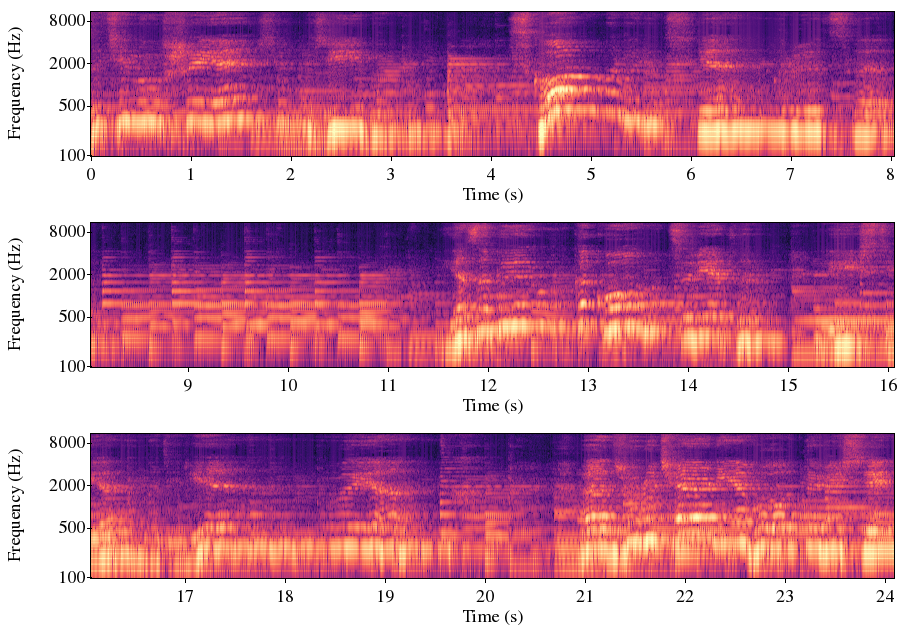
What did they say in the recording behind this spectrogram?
Затянувшиеся зимы Сковывают сердце. Я забыл, какого цвета Листья на деревьях. От журчания вод весенних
